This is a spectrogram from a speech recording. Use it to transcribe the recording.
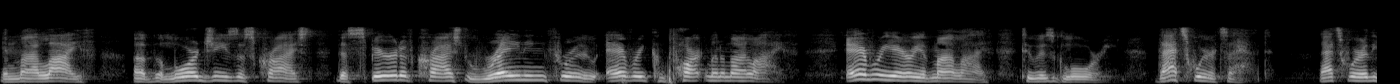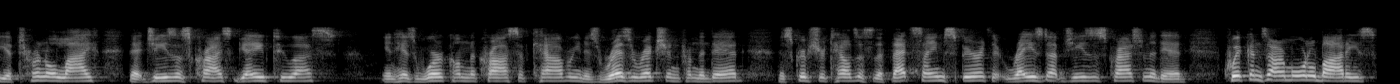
in my life of the Lord Jesus Christ, the Spirit of Christ reigning through every compartment of my life, every area of my life to His glory. That's where it's at. That's where the eternal life that Jesus Christ gave to us in his work on the cross of Calvary and his resurrection from the dead, the scripture tells us that that same spirit that raised up Jesus Christ from the dead quickens our mortal bodies.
